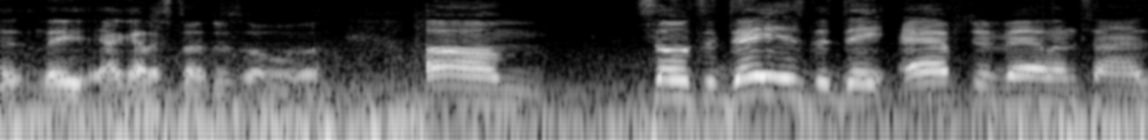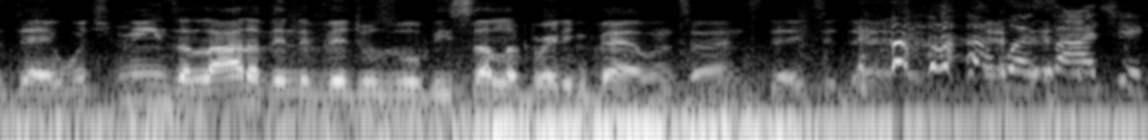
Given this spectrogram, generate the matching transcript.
I gotta start this over. Um, so today is the day after Valentine's Day, which means a lot of individuals will be celebrating Valentine's Day today. what side chick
